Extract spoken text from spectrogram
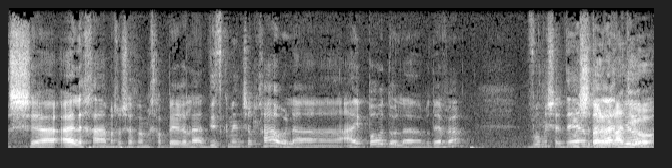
שהיה לך משהו שאתה מחבר לדיסקמן שלך, או לאייפוד, או ל-whatever, והוא משדר משדר ברדיו. לרדיו,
